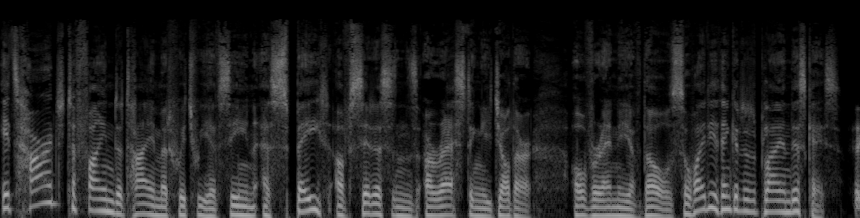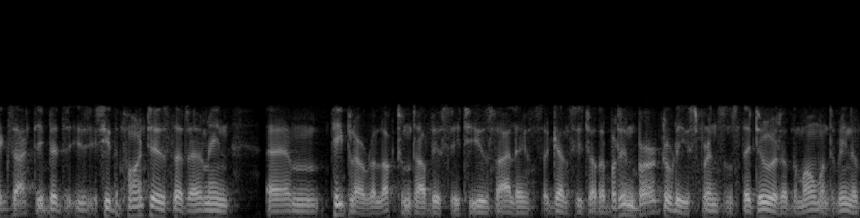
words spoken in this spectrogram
it's hard to find a time at which we have seen a spate of citizens arresting each other over any of those. So why do you think it would apply in this case? Exactly, but you see, the point is that I mean. Um, people are reluctant, obviously, to use violence against each other. But in burglaries, for instance, they do it at the moment. I mean, if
